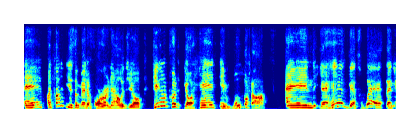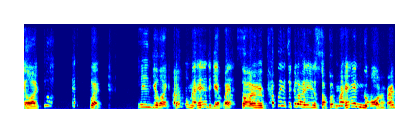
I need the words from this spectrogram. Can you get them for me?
And I kind of use a metaphor or analogy of if you're going to put your hand in water and your hand gets wet, then you're like, oh, it's wet. And you're like, I don't want my hand to get wet, so probably it's a good idea to stop putting my hand in the water, right?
